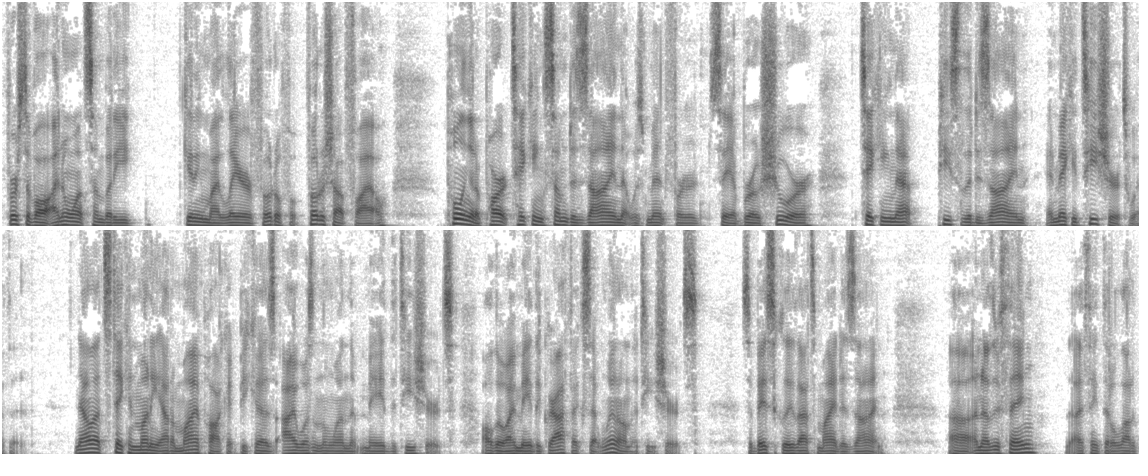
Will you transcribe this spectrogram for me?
First of all, I don't want somebody getting my layered photo, Photoshop file pulling it apart, taking some design that was meant for, say, a brochure, taking that piece of the design and making t shirts with it. Now that's taken money out of my pocket because I wasn't the one that made the t shirts, although I made the graphics that went on the t shirts. So basically, that's my design. Uh, another thing I think that a lot of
